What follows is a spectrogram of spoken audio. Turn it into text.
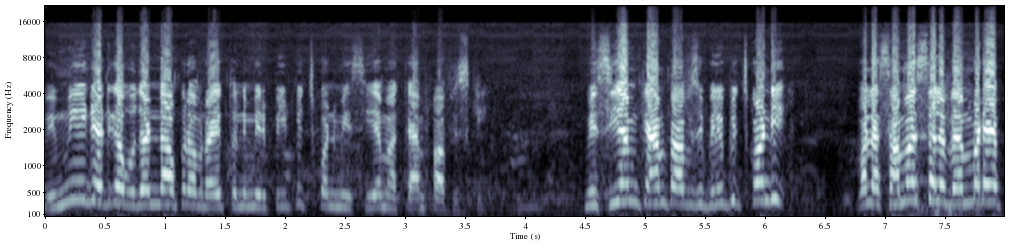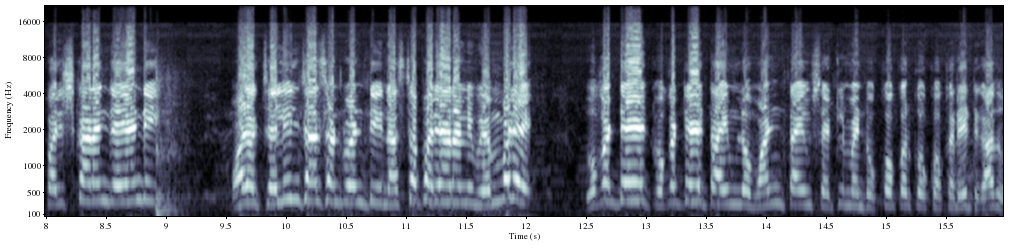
ఇమ్మీడియట్గా ఉదండాపురం రైతుని మీరు పిలిపించుకోండి మీ సీఎం క్యాంప్ ఆఫీస్కి. మీ సీఎం క్యాంప్ ఆఫీస్కి పిలిపించుకోండి. వాళ్ళ సమస్యలు వెంబడే పరిష్కారం చేయండి. వాళ్ళకి చెల్లించాల్సినటువంటి నష్టపరిహారాన్ని వెంబడే ఒకటే ఒకటే టైంలో వన్ టైం సెటిల్మెంట్ ఒక్కొక్కరికి ఒక్కొక్క రేటు కాదు.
